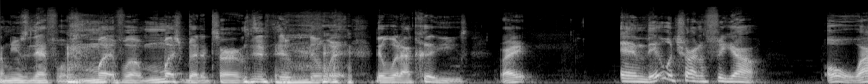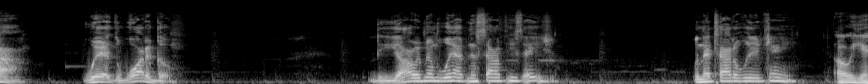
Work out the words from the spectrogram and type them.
I'm using that for a much, for a much better term than, than, than what, than what I could use, right? And they were trying to figure out, oh wow, where'd the water go? Do y'all remember what happened in Southeast Asia when that tidal wave came? Oh yeah,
